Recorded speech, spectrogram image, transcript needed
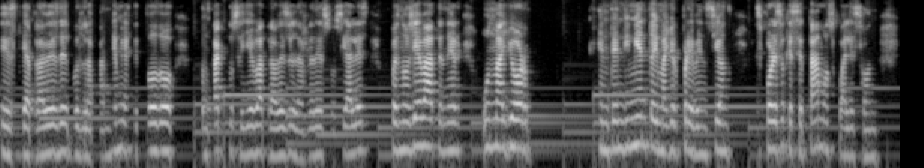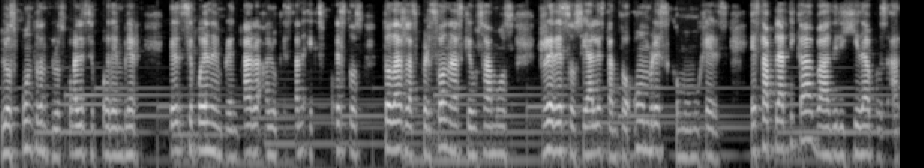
este, a través de pues, la pandemia, que todo contacto se lleva a través de las redes sociales, pues nos lleva a tener un mayor entendimiento y mayor prevención. Es por eso que sepamos cuáles son los puntos entre los cuales se pueden ver, eh, se pueden enfrentar a lo que están expuestos todas las personas que usamos redes sociales, tanto hombres como mujeres. Esta plática va dirigida pues a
